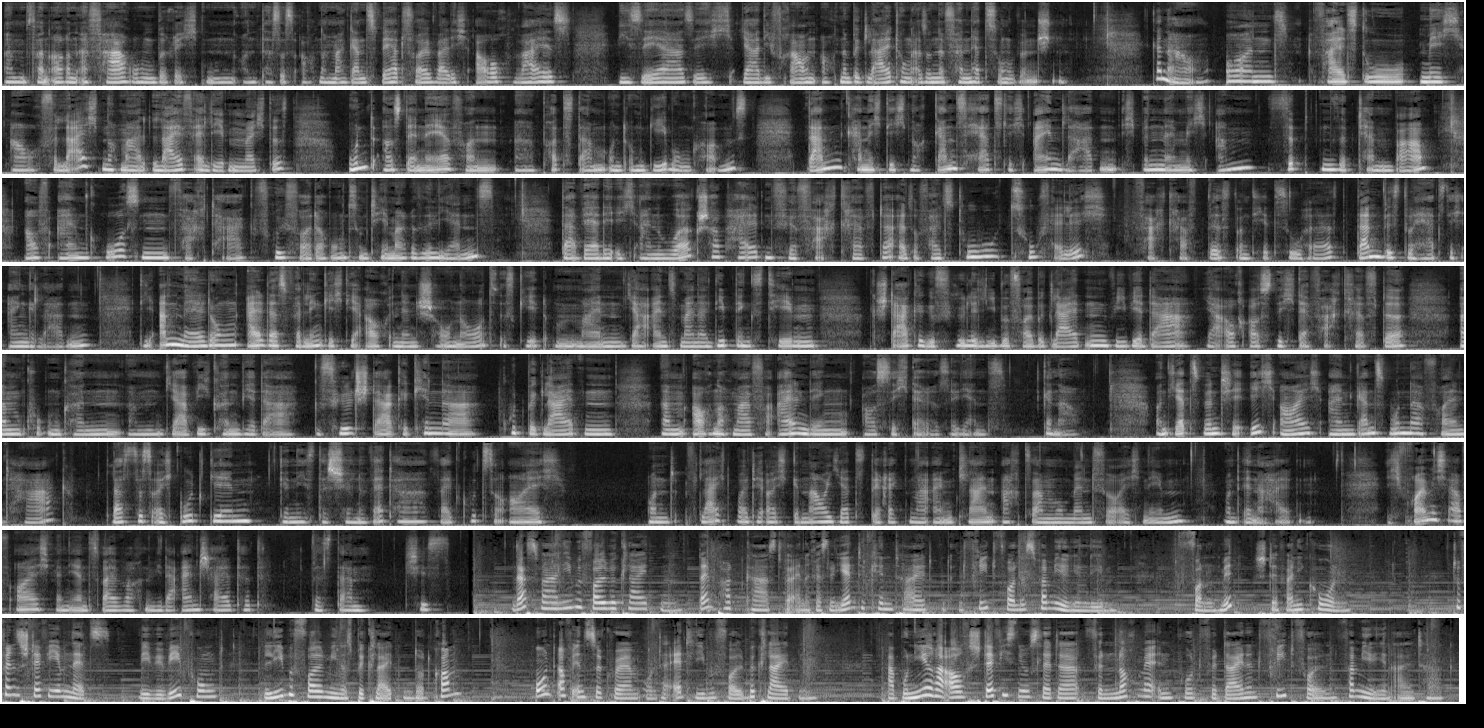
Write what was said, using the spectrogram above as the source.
ähm, von euren Erfahrungen berichten. Und das ist auch nochmal ganz wertvoll, weil ich auch weiß, wie sehr sich ja die Frauen auch eine Begleitung, also eine Vernetzung wünschen. Genau. Und falls du mich auch vielleicht nochmal live erleben möchtest und aus der Nähe von äh, Potsdam und Umgebung kommst, dann kann ich dich noch ganz herzlich einladen. Ich bin nämlich am 7. September auf einem großen Fachtag Frühförderung zum Thema Resilienz. Da werde ich einen Workshop halten für Fachkräfte. Also falls du zufällig Fachkraft bist und hier zuhörst, dann bist du herzlich eingeladen. Die Anmeldung, all das verlinke ich dir auch in den Show Notes. Es geht um mein, ja, eins meiner Lieblingsthemen, starke Gefühle liebevoll begleiten, wie wir da ja auch aus Sicht der Fachkräfte ähm, gucken können, ähm, ja, wie können wir da gefühlsstarke Kinder gut begleiten, ähm, auch nochmal vor allen Dingen aus Sicht der Resilienz. Genau. Und jetzt wünsche ich euch einen ganz wundervollen Tag. Lasst es euch gut gehen, genießt das schöne Wetter, seid gut zu euch. Und vielleicht wollt ihr euch genau jetzt direkt mal einen kleinen achtsamen Moment für euch nehmen und innehalten. Ich freue mich auf euch, wenn ihr in zwei Wochen wieder einschaltet. Bis dann. Tschüss. Das war Liebevoll Begleiten, dein Podcast für eine resiliente Kindheit und ein friedvolles Familienleben. Von und mit Stefanie Kohn. Du findest Steffi im Netz www.liebevoll-begleiten.com und auf Instagram unter liebevollbegleiten. Abonniere auch Steffis Newsletter für noch mehr Input für deinen friedvollen Familienalltag.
